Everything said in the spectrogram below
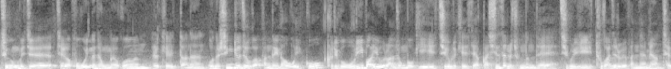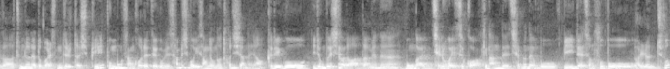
지금 이제 제가 보고 있는 종목은 이렇게 일단은 오늘 신규주가 반등이 나오고 있고 그리고 우리바이오라는 종목이 지금 이렇게 약간 시세를 줬는데 지금 이 두 가지를 왜 봤냐면 제가 좀 전에도 말씀드렸다시피 분봉상 거래 대금이 30억 이상 정도 터지잖아요. 그리고 이 정도의 시가 나왔다면은 뭔가 재료가 있을 것 같긴 한데 최근에 뭐 미 대선 후보 관련주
